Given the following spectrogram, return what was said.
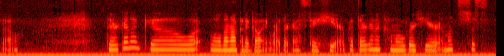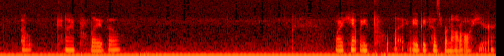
so. They're gonna go, well, they're not gonna go anywhere, they're gonna stay here, but they're gonna come over here and let's just, oh, can I play though? Why can't we play? Maybe because we're not all here.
